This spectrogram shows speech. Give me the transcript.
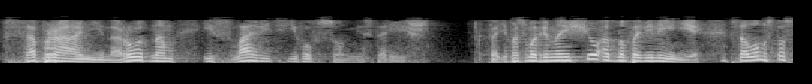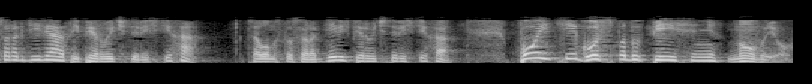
в собрании народном и славить Его в сонме старейшин. Давайте посмотрим на еще одно повеление. Псалом 149, первые четыре стиха. Псалом 149, первые четыре стиха. «Пойте Господу песнь новую,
